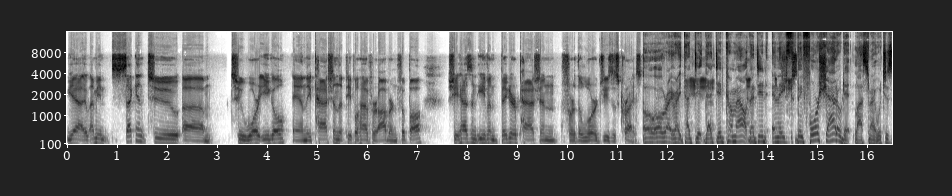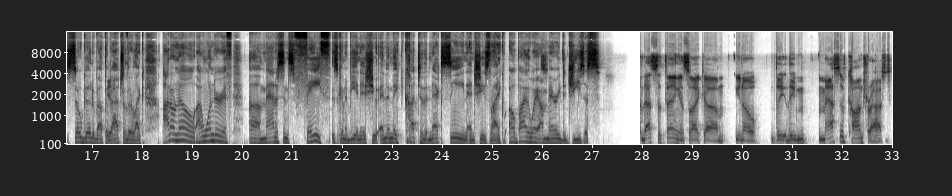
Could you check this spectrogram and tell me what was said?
Yeah, I mean, second to um, to War Eagle and the passion that people have for Auburn football, she has an even bigger passion for the Lord Jesus Christ. Oh, oh, right, right. That did that did come out. That did, and they they foreshadowed it last night, which is so good about the. Bachelor. They're like, I don't know. I wonder if uh, Madison's faith is going to be an issue. And then they cut to the next scene, and she's like, Oh, by the way, I'm married to Jesus. That's the thing. It's like um, you know the the massive contrast,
